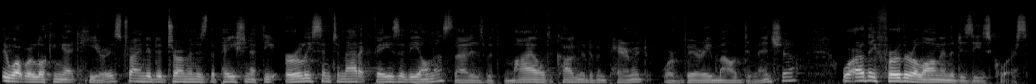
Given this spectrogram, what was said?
What we're looking at here is trying to determine is the patient at the early symptomatic phase of the illness, that is, with mild cognitive impairment or very mild dementia, or are they further along in the disease course?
